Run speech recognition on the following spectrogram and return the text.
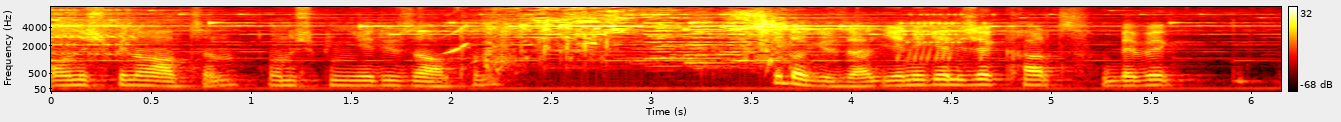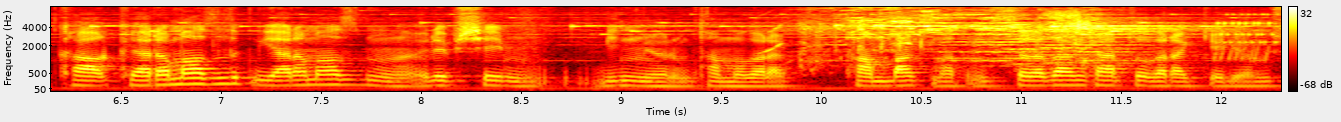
13.000 altın. 13.700 altın. Bu da güzel. Yeni gelecek kart bebek yaramazlık yaramaz mı? Öyle bir şey mi? Bilmiyorum tam olarak. Tam bakmadım. Sıradan kart olarak geliyormuş.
